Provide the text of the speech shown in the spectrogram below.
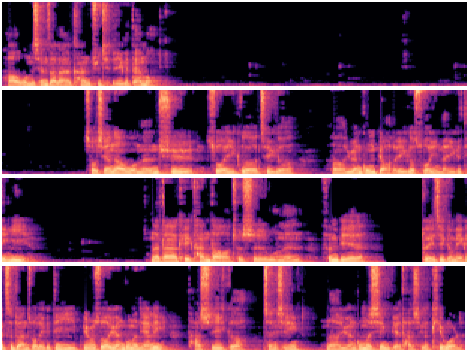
好，我们现在来看具体的一个 demo。首先呢，我们去做一个这个呃员工表的一个索引的一个定义。那大家可以看到，就是我们分别对这个每个字段做了一个定义。比如说，员工的年龄，它是一个整形；那员工的性别，它是一个 keyword。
